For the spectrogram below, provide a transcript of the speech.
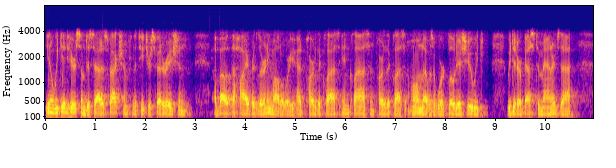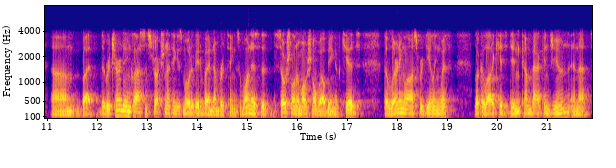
you know, we did hear some dissatisfaction from the Teachers Federation about the hybrid learning model, where you had part of the class in class and part of the class at home. That was a workload issue. We we did our best to manage that. Um, but the return to in-class instruction, I think, is motivated by a number of things. One is the, social and emotional well-being of kids, the learning loss we're dealing with. Look, a lot of kids didn't come back in June, and that's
